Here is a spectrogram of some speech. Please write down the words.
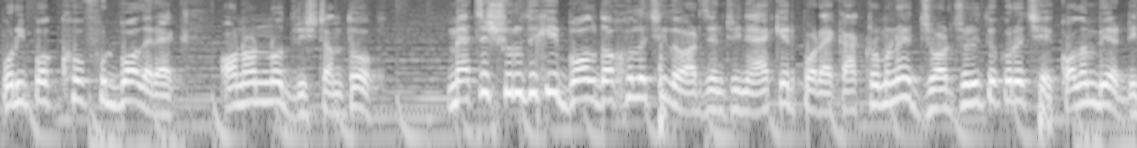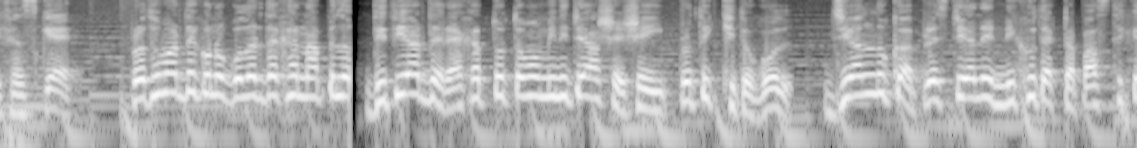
পরিপক্ষ ফুটবলের এক অনন্য দৃষ্টান্ত। ম্যাচের শুরু থেকেই বল দখলে ছিল আর্জেন্টিনা। একের পর এক আক্রমণে জর্জরিত করেছে কলম্বিয়ার ডিফেন্সকে। প্রথমার্ধে কোনো গোলের দেখা না পেলেও দ্বিতীয়ার্ধের একাত্তরতম মিনিটে আসে সেই প্রতীক্ষিত গোল। জিয়ানলুকা প্রেস্টিয়ানের নিখুঁত একটা পাস থেকে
